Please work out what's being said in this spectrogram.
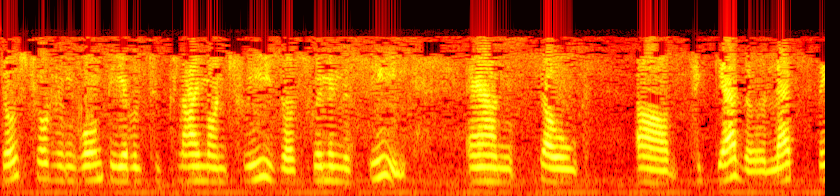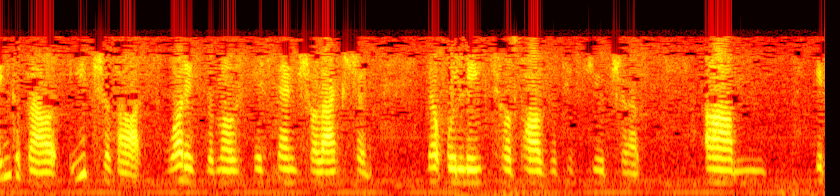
those children won't be able to climb on trees or swim in the sea. And so, uh, together, let's think about each of us what is the most essential action that will lead to a positive future. Um, if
